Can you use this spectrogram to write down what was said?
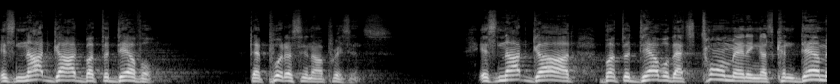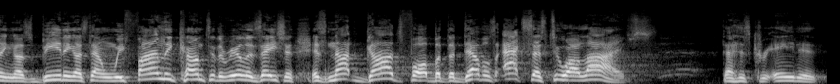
it's not God but the devil that put us in our prisons. It's not God but the devil that's tormenting us, condemning us, beating us down. When we finally come to the realization, it's not God's fault but the devil's access to our lives that has created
